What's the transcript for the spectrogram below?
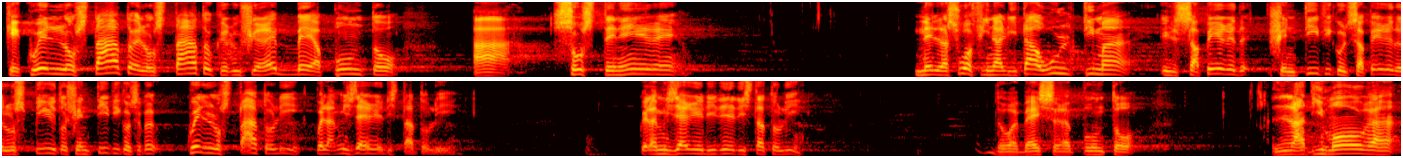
Che quello Stato è lo Stato che riuscirebbe appunto a sostenere nella sua finalità ultima il sapere scientifico, il sapere dello spirito scientifico, quello stato lì, quella miseria di stato lì, quella miseria di idee di stato lì, dovrebbe essere appunto la dimora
